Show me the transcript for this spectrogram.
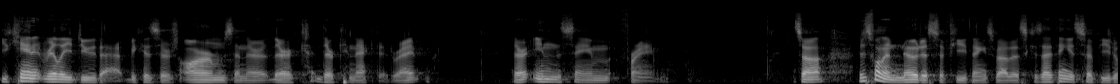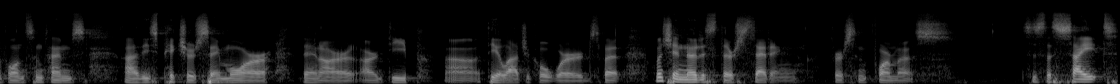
you can't really do that because there's arms and they're, they're, they're connected, right? They're in the same frame. So I just want to notice a few things about this because I think it's so beautiful, and sometimes uh, these pictures say more than our, our deep uh, theological words. But I want you to notice their setting first and foremost. This is the site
